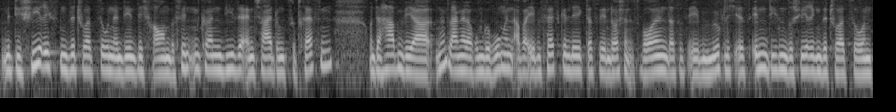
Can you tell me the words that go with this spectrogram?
mit die schwierigsten Situationen, in denen sich Frauen befinden können, diese Entscheidung zu treffen. Und da haben wir ne, lange darum gerungen, aber eben festgelegt, dass wir in Deutschland es wollen, dass es eben möglich ist, in diesen so schwierigen Situationen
